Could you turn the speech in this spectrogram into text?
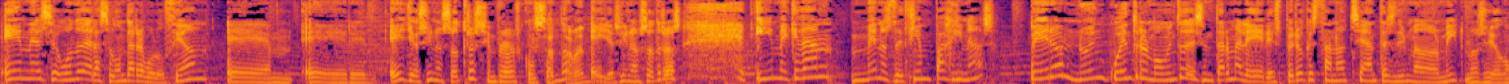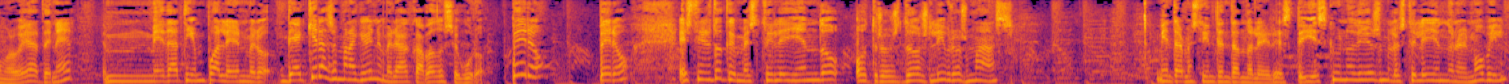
en el segundo de la segunda revolución. eh, hered- ellos y nosotros, siempre los confundo. Ellos y nosotros. Y me quedan menos de 100 páginas, pero no encuentro el momento de sentarme a leer. Espero que esta noche, antes de irme a dormir, no sé yo cómo lo voy a tener, mm, me da tiempo a leérmelo. De aquí a la semana que viene me lo he acabado seguro. Pero, pero, es cierto que me estoy leyendo otros dos libros más mientras me estoy intentando leer este. Y es que uno de ellos me lo estoy leyendo en el móvil,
